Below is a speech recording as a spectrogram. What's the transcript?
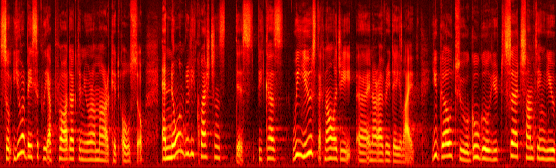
so you are basically a product and you're a market also. And no one really questions this because we use technology uh, in our everyday life. You go to Google, you search something, you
